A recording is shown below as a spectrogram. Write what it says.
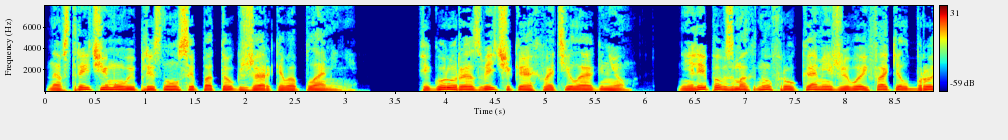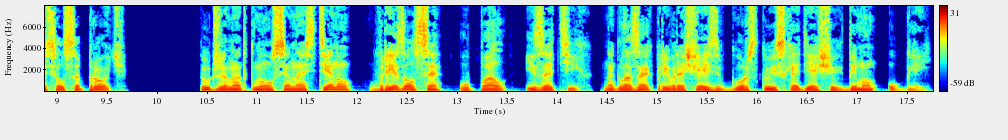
Навстречу ему выплеснулся поток жаркого пламени. Фигуру разведчика охватило огнем. Нелепо взмахнув руками, живой факел бросился прочь. Тут же наткнулся на стену, врезался, упал и затих, на глазах превращаясь в горстку исходящих дымом углей.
